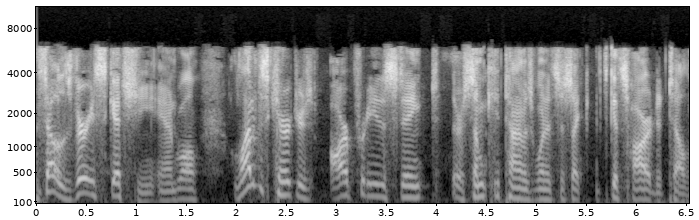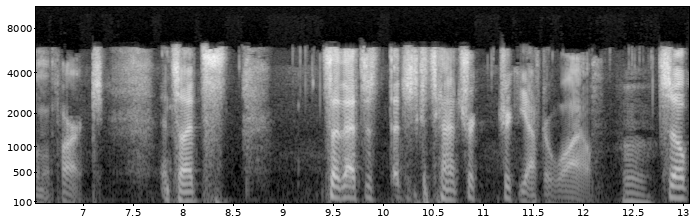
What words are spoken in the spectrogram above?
style is very sketchy, and while a lot of his characters are pretty distinct, there are some times when it's just like it gets hard to tell them apart, and so it's so that just that just gets kind of trick, tricky after a while. Hmm. So,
